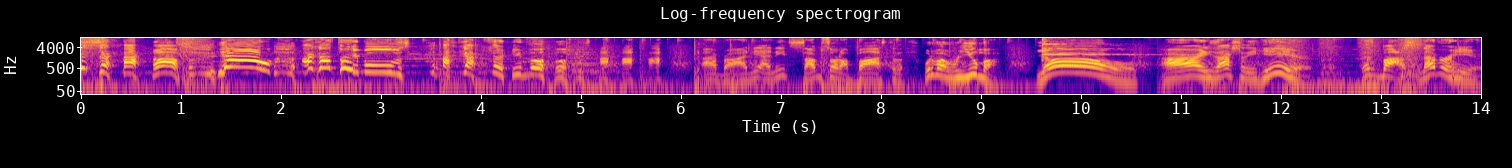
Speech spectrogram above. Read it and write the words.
Easy. Yo, I got three moves. I got three moves. All right, bro. I need, I need some sort of boss. To, what about Ryuma? Yo. All right, he's actually here. This boss never here.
